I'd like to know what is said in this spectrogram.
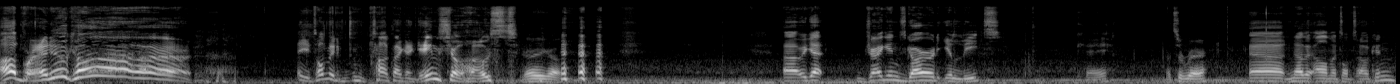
a brand new car. hey, you told me to talk like a game show host. There you go. Uh, we got Dragonsguard Elite. okay. That's a rare. Uh, another elemental token.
